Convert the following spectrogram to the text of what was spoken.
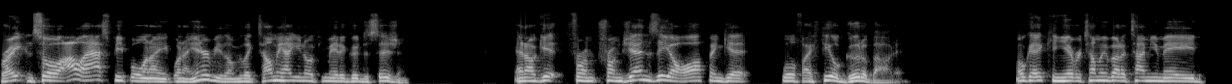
Right. And so I'll ask people when I when I interview them, like, tell me how you know if you made a good decision. And I'll get from from Gen Z, I'll often get, well, if I feel good about it. Okay. Can you ever tell me about a time you made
